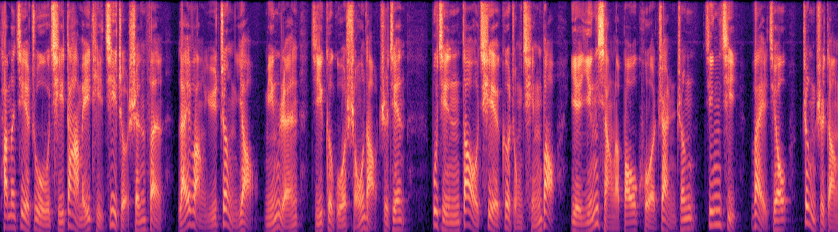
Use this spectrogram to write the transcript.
他们借助其大媒体记者身份，来往于政要、名人及各国首脑之间，不仅盗窃各种情报，也影响了包括战争、经济、外交、政治等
